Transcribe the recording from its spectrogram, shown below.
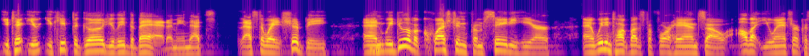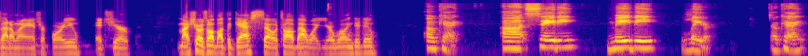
you take you you keep the good, you leave the bad. I mean that's that's the way it should be. And mm-hmm. we do have a question from Sadie here, and we didn't talk about this beforehand, so I'll let you answer because I don't want to answer for you. It's your my show is all about the guests, so it's all about what you're willing to do. Okay. Uh Sadie, maybe later. Okay.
